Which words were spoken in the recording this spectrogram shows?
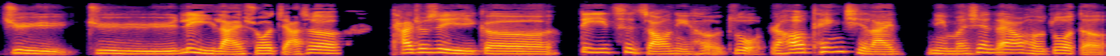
举举例来说，假设他就是一个第一次找你合作，然后听起来你们现在要合作的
